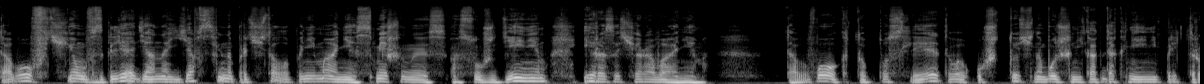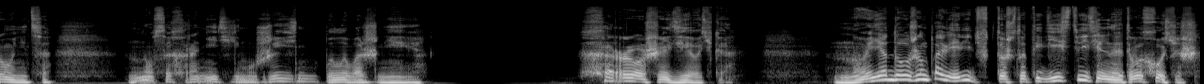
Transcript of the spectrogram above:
того, в чьем взгляде она явственно прочитала понимание, смешанное с осуждением и разочарованием. Того, кто после этого уж точно больше никогда к ней не притронется, но сохранить ему жизнь было важнее. «Хорошая девочка. Но я должен поверить в то, что ты действительно этого хочешь».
